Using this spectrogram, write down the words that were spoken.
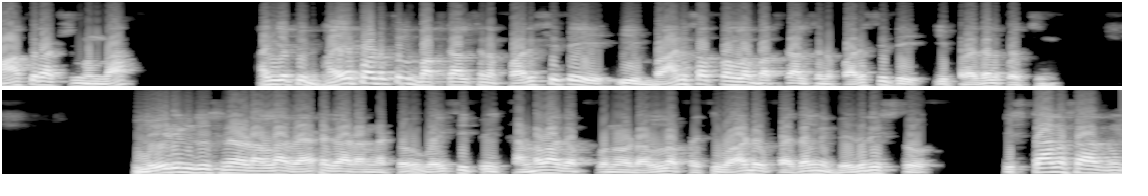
మాకు రక్షణ ఉందా అని చెప్పి భయపడుతూ బతకాల్సిన పరిస్థితి ఈ బానిసత్వంలో బతకాల్సిన పరిస్థితి ఈ ప్రజలకు వచ్చింది. లేడీని చూసినవాడల్లా వాడల్లా వేటగాడన్నట్టు వైసీపీ కండవా కప్పుకున్నవాడల్లా ప్రతివాడు ప్రజల్ని బెదిరిస్తూ ఇష్టానుసారం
